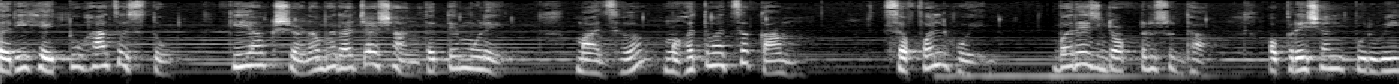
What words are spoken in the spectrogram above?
तरी हेतू हाच असतो की या क्षणभराच्या शांततेमुळे माझं महत्वाचं काम सफल होईल. बरेच डॉक्टरसुद्धा ऑपरेशनपूर्वी ऑपरेशन पूर्वी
